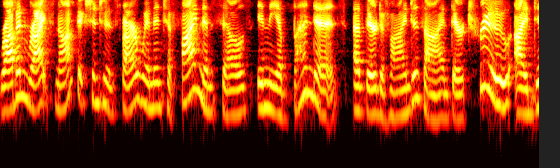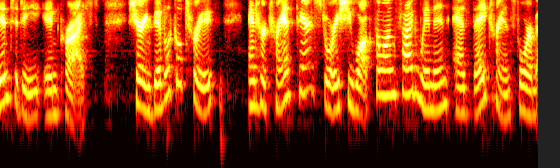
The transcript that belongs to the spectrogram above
Robin writes nonfiction to inspire women to find themselves in the abundance of their divine design, their true identity in Christ. Sharing biblical truth and her transparent story, she walks alongside women as they transform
